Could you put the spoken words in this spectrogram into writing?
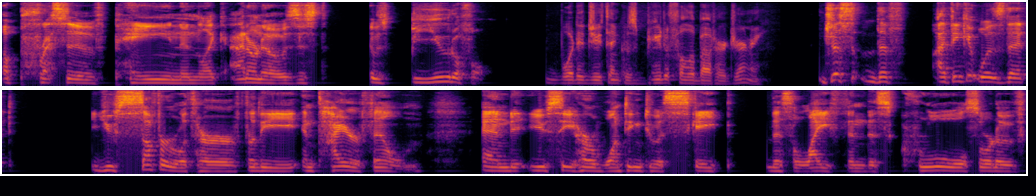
oppressive pain and like i don't know it was just it was beautiful What did you think was beautiful about her journey? just the f- i think it was that you suffer with her for the entire film and you see her wanting to escape this life and this cruel sort of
